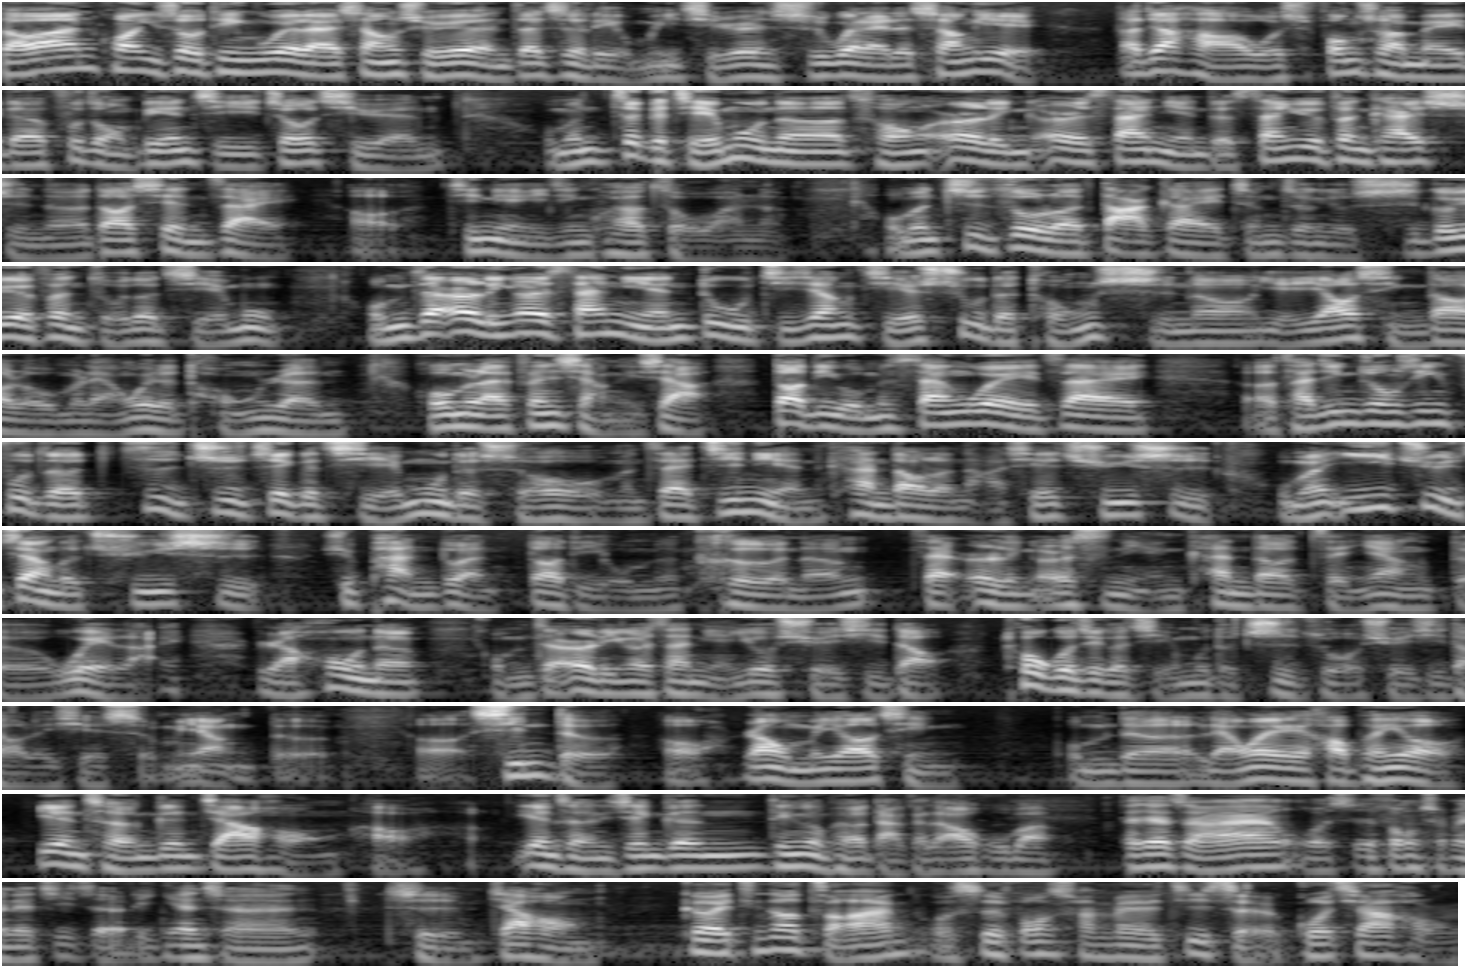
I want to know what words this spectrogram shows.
早安，欢迎收听未来商学院，在这里我们一起认识未来的商业。大家好，我是风传媒的副总编辑周启源。我们这个节目呢，从二零二三年的三月份开始呢，到现在哦，今年已经快要走完了。我们制作了大概整整有十个月份左右的节目。我们在二零二三年度即将结束的同时呢，也邀请到了我们两位的同仁，和我们来分享一下，到底我们三位在呃财经中心负责自制这个节目的时候，我们在今年看到了哪些趋势？我们依据这样的趋势去判断，到底我们可能在二零二四年看到。怎样的未来？然后呢，我们在二零二三年又学习到，透过这个节目的制作，学习到了一些什么样的呃新心得哦。让我们邀请我们的两位好朋友燕城跟嘉宏。好，燕城，你先跟听众朋友打个招呼吧。大家早安，我是风传媒的记者林燕城。是嘉宏。各位听众早安，我是风传媒的记者郭嘉宏。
